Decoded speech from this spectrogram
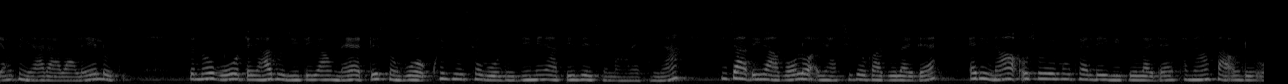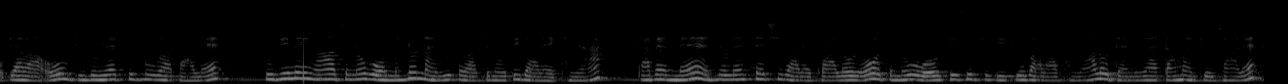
ရောက်နေရတာပါလဲလို့ကျွန်တော်ကိုတရားသူကြီးတယောက်နဲ့တွေ့ဆုံဖို့ခွင့်ပြုချက်ကိုလူကြီးမရပေးစေချင်ပါတယ်ခင်ဗျာကြည်ကြသေးတာဘောလို့အရာချီချုပ်ကပြောလိုက်တယ်အဲ့ဒီနောက်အုပ်ချုပ်ရေးမှုဖက်လေးပြီးပြောလိုက်တယ်ခင်ဗျာစာအုပ်တွေကိုပြပါဦးဒီလိုရဲ့ပြစ်မှုကဘာလဲလူကြီးမင်းကကျွန်တော်ကိုမလွတ်နိုင်ဘူးဆိုတာကျွန်တော်သိပါတယ်ခင်ဗျာဒါပေမဲ့ညှို့လန်းချက်ရှိပါတယ်ကွာလို့တော့ကျွန်တော်ကိုကျေးဇူးပြုပြီးပြောပါလားခင်ဗျာလို့ဒန်နီကတောင်းပန်ပြောကြတယ်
